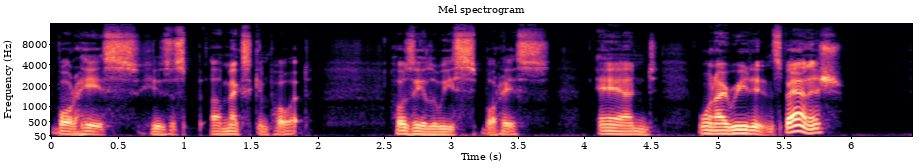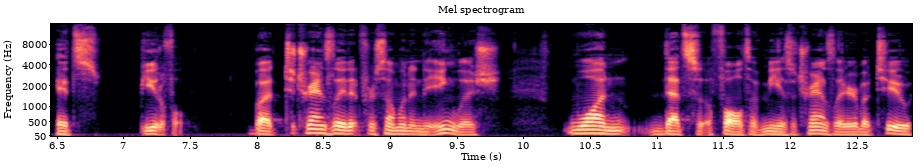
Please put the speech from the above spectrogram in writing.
Borges. He's a, a Mexican poet, Jose Luis Borges. And when I read it in Spanish, it's beautiful. But to translate it for someone into English, one, that's a fault of me as a translator, but two,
